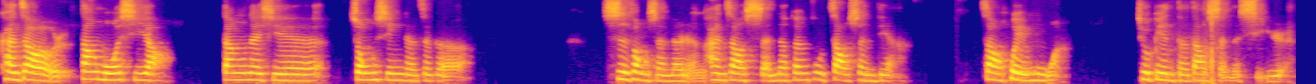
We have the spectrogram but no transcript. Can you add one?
看到当摩西啊，当那些忠心的这个侍奉神的人，按照神的吩咐造圣殿啊，造会幕啊，就便得到神的喜悦。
